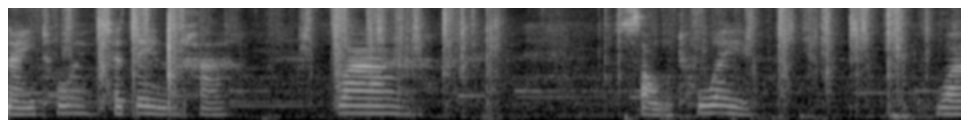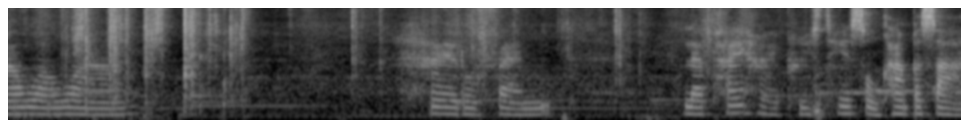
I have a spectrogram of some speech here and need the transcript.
ในถ้วยชัดเจนนะคะ ว่าสองถ้วย ว้าวว้าวว้าวไฮโรแฟนและไพ่ไฮพริสเทสสงครามประสาท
